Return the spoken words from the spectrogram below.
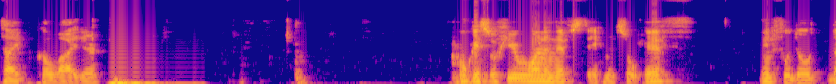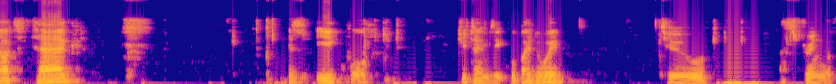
type collider. Okay so here we want an if statement. So if info dot, dot tag is equal two times equal by the way to a string of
